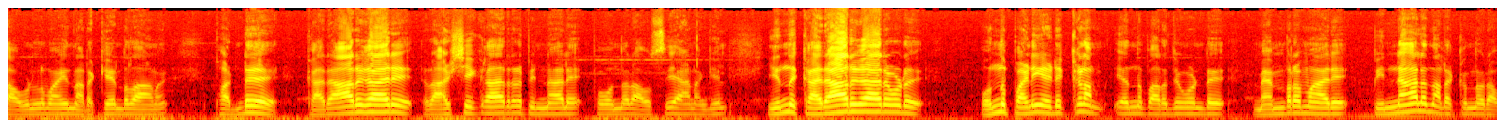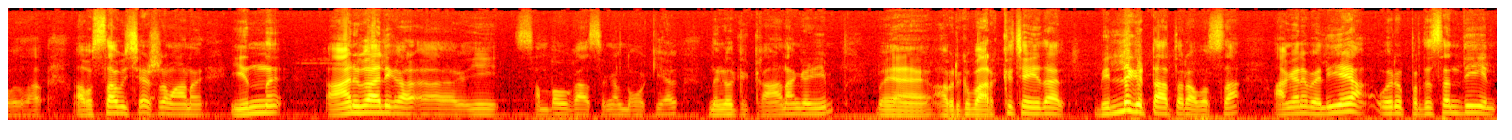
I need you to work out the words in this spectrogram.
ടൗണിലുമായി നടക്കേണ്ടതാണ്. പണ്ട് കരാറുകാർ രാഷ്ട്രീയക്കാരുടെ പിന്നാലെ പോകുന്നൊരവസ്ഥയാണെങ്കിൽ ഇന്ന് കരാറുകാരോട് ഒന്ന് പണിയെടുക്കണം എന്ന് പറഞ്ഞുകൊണ്ട് മെമ്പർമാർ പിന്നാലെ നടക്കുന്ന ഒരു അവസ്ഥ അവസ്ഥാവിശേഷമാണ് ഇന്ന് ആനുകാലിക ഈ സംഭവവികാസങ്ങൾ നോക്കിയാൽ നിങ്ങൾക്ക് കാണാൻ കഴിയും. അവർക്ക് വർക്ക് ചെയ്താൽ ബില്ല് കിട്ടാത്തൊരവസ്ഥ. അങ്ങനെ വലിയ ഒരു പ്രതിസന്ധിയിൽ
